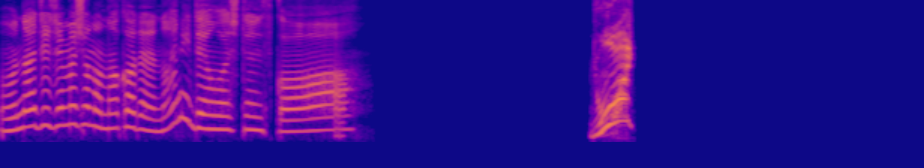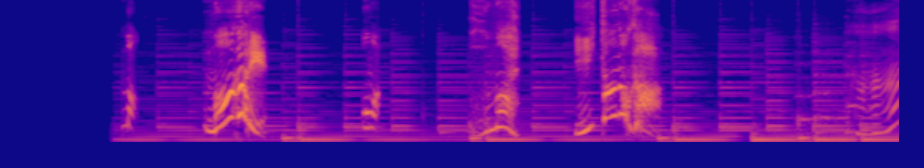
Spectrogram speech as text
同じ事務所の中で何電話してんすか？おい！ま、マガリ！お前、お前、いたのか？はあ？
